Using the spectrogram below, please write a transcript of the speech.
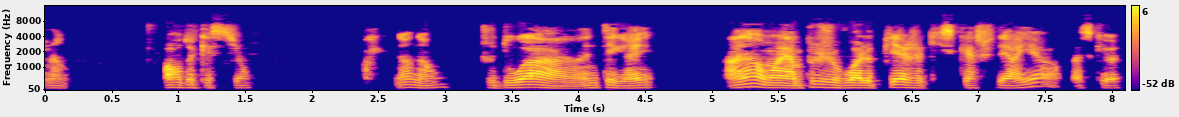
Non. Hors de question. Non, non. Je dois intégrer. Ah non, moi, en plus, je vois le piège qui se cache derrière, parce que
